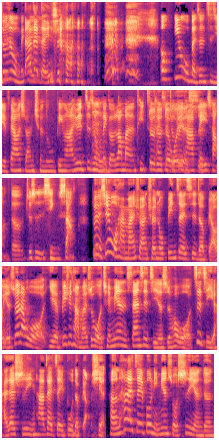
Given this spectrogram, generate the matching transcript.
都是我们 大家再等一下 哦，因为我本身自己也非常喜欢全奴兵啦，因为自从那个浪漫的体质，对对对，我对他非常的就是欣赏。对，其实我还蛮喜欢全奴兵这一次的表演，虽然我也必须坦白说，我前面三四集的时候，我自己也还在适应他在这一部的表现。可能他在这一部里面所饰演的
